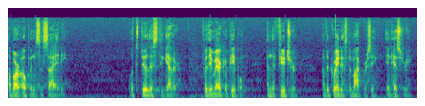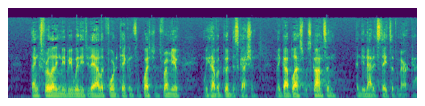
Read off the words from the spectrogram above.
of our open society. Let's do this together for the American people and the future of the greatest democracy in history. Thanks for letting me be with you today. I look forward to taking some questions from you. We can have a good discussion. May God bless Wisconsin and the United States of America.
